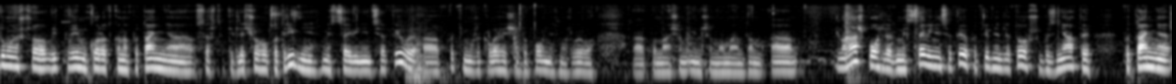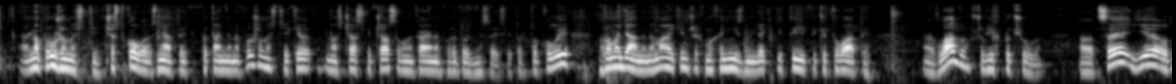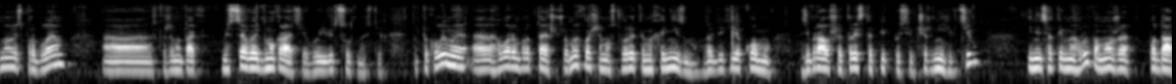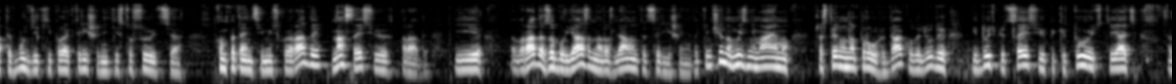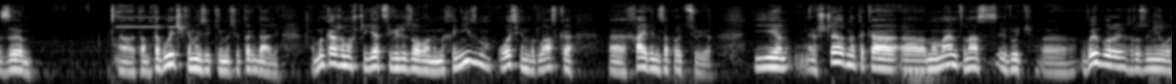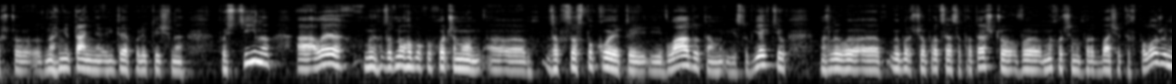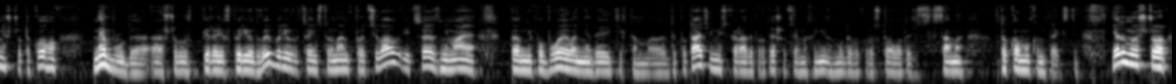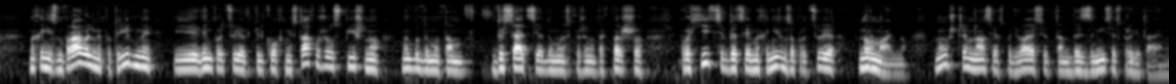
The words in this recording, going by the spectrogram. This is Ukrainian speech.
Думаю, що відповім коротко на питання, все ж таки, для чого потрібні місцеві ініціативи, а потім уже колеги ще доповнять, можливо, е, по нашим іншим моментам. Е, На наш погляд, місцеві ініціативи потрібні для того, щоб зняти питання е, напруженості, частково зняти питання напруженості, яке у нас час від часу виникає напередодні сесії. Тобто, коли громадяни не мають інших механізмів, як іти і пікетувати владу, щоб їх почули, Це є одною з проблем, е, скажімо так, місцевої демократії або її відсутності. Тобто, коли ми е, говоримо про те, що ми хочемо створити механізм, завдяки якому, зібравши 300 підписів чернігівців, ініціативна група може подати будь-який проект рішень, які стосуються компетенції міської ради, на сесію ради. І рада зобов'язана розглянути це рішення. Таким чином, ми знімаємо частину напруги, да, коли люди йдуть під сесію, пікетують, стоять з е, там, табличками з якимось і так далі. Ми кажемо, що є цивілізований механізм, ось він, будь ласка, е, хай він запрацює. І е, ще одна така момент: у нас йдуть вибори, зрозуміло, що нагнітання йде політичне постійно, але ми з одного боку хочемо е, зас- заспокоїти і владу, там, і суб'єктів можливо, е, виборчого процесу про те, що в, ми хочемо передбачити в положенні, що такого не буде, е, щоб в пері- в період виборів цей інструмент працював, і це знімає певні побоювання деяких там депутатів міської ради про те, що цей механізм буде використовуватись саме в такому контексті. Я думаю, що механізм правильний, потрібний, і він працює в кількох містах уже успішно. Ми будемо там в десятці, я думаю, скажімо так, першопрохідців, де цей механізм запрацює нормально. Ну, з чим нас, я сподіваюся, там десь за місяць привітаємо.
